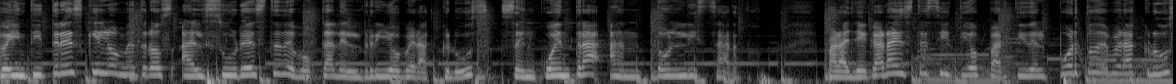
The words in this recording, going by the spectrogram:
A 23 kilómetros al sureste de Boca del Río Veracruz se encuentra Antón Lizardo. Para llegar a este sitio partí del puerto de Veracruz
